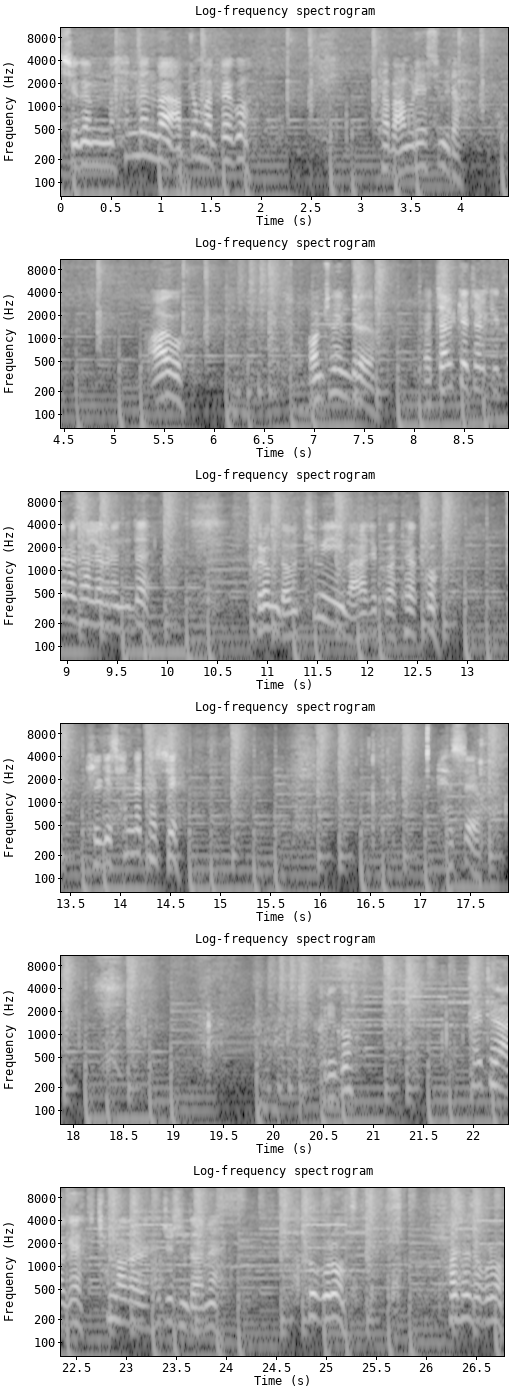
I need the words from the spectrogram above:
지금 한 면만 앞쪽만 빼고 다 마무리했습니다 아우 엄청 힘들어요 그러니까 짧게 짧게 끌어서 하려고 그랬는데 그럼 너무 틈이 많아질 것 같아갖고 길게 3m씩 했어요. 그리고 탱탱하게 천막을 해주신 다음에 흙으로 파쇄적으로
